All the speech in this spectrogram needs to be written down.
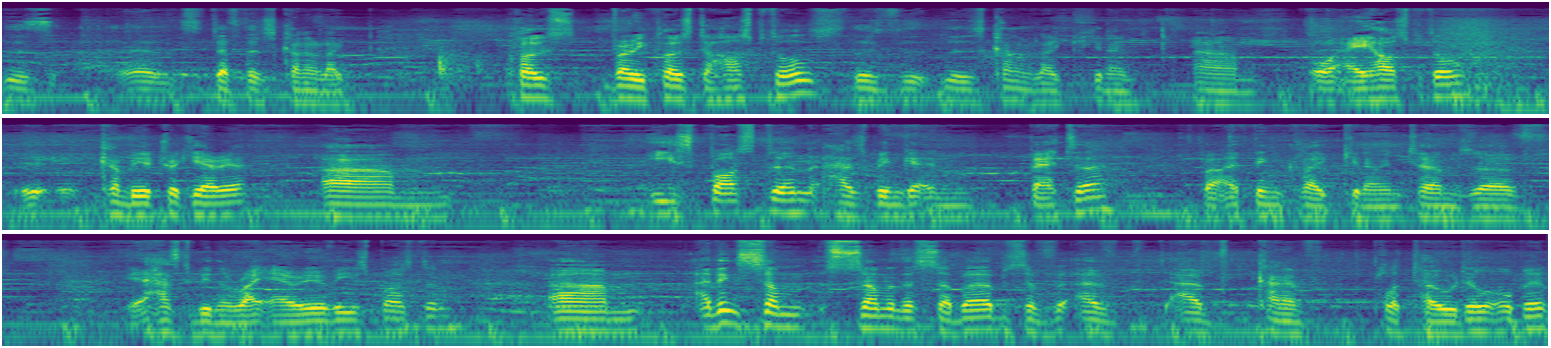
There's uh, stuff that's kind of like close, very close to hospitals. There's, there's kind of like you know, um, or a hospital. It, it can be a tricky area. Um, East Boston has been getting better, but I think like you know in terms of it has to be in the right area of East Boston. Um, I think some some of the suburbs have, have have kind of plateaued a little bit.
